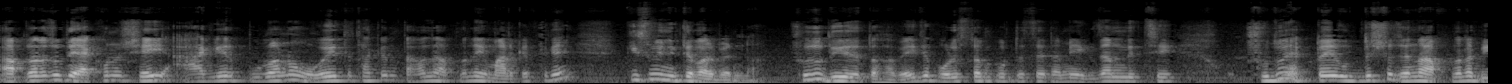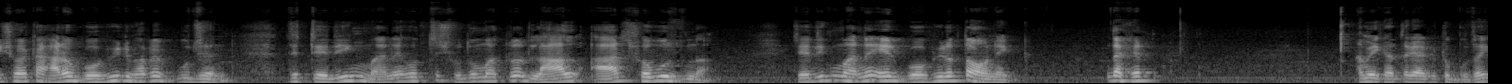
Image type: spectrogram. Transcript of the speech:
আপনারা যদি এখনও সেই আগের পুরানো ওয়েতে থাকেন, তাহলে আপনারা এই মার্কেট থেকে কিছুই নিতে পারবেন না। শুধু দিয়ে যেতে হবে। এই যে পরিশ্রম করতেছেন, আমি এক্সাম নিচ্ছি। শুধু একটাই উদ্দেশ্য যেন আপনারা বিষয়টা আরও গভীরভাবে বুঝেন যে ট্রেডিং মানে হচ্ছে শুধুমাত্র লাল আর সবুজ না। ট্রেডিং মানে এর গভীরতা অনেক। দেখেন আমি এখান থেকে একটু বুঝাই।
